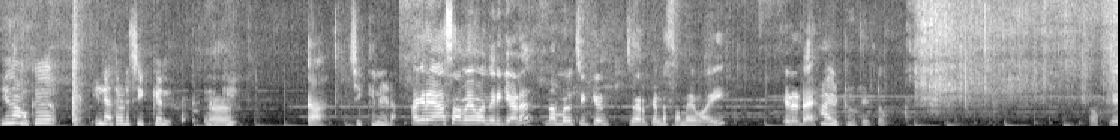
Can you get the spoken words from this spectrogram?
ഇനി നമുക്ക് ഇതിനകത്തോടെ ചിക്കൻ ചിക്കൻ ഇടാം. അങ്ങനെ ആ സമയം വന്നിരിക്കുകയാണ്. നമ്മൾ ചിക്കൻ ചേർക്കേണ്ട സമയമായി. ഇടട്ടെ? ഇട്ടോ. ഓക്കെ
